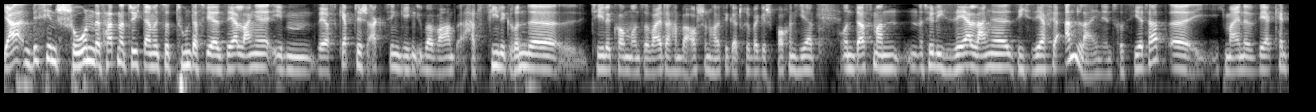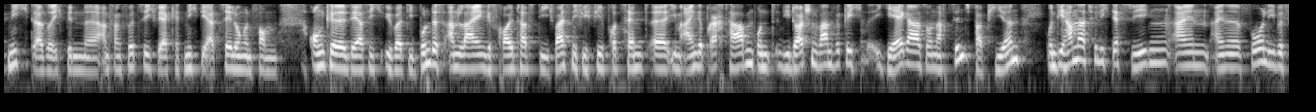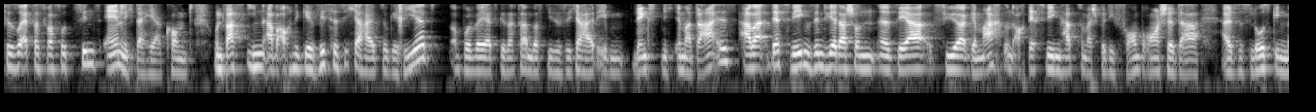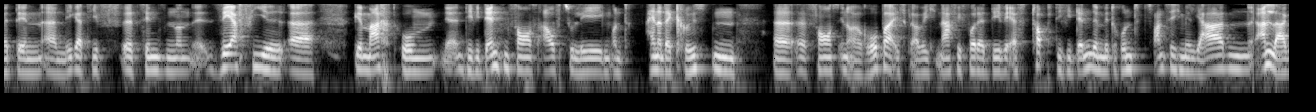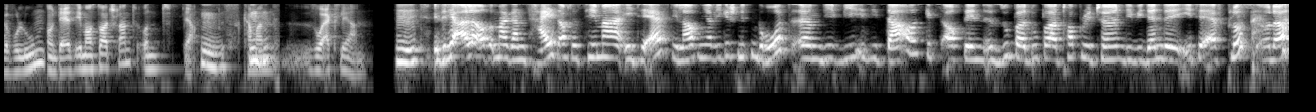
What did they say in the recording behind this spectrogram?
Ja, ein bisschen schon. Das hat natürlich damit zu tun, dass wir sehr lange eben sehr skeptisch Aktien gegenüber waren. Hat viele Gründe. Telekom und so weiter haben wir auch schon häufiger drüber gesprochen hier. Und dass man natürlich sehr lange sich sehr für Anleihen interessiert hat. Äh, ich meine, wer kennt nicht, also ich bin äh, Anfang 40, wer kennt nicht die Erzählungen vom Onkel, der sich über die Bundesanleihen gefreut hat, die ich weiß nicht wie viel Prozent äh, ihm eingebracht haben. Und die Deutschen waren wirklich Jäger so nach Zinspapieren. Und die haben natürlich deswegen ein, eine Vorliebe für so etwas, was so zinsähnlich daherkommt und was ihnen aber auch eine gewisse Sicherheit suggeriert, obwohl wir jetzt gesagt haben, dass diese Sicherheit eben längst nicht immer da ist. Aber deswegen sind wir da schon äh, sehr für gemacht und auch deswegen hat zum Beispiel die Fondsbranche da, als es losging mit den äh, Negativzinsen und äh, sehr viel äh, gemacht, um äh, Dividendenfonds aufzulegen und einer der größten äh, äh, Fonds in Europa ist, glaube ich, nach wie vor der DWS Top-Dividende mit rund 20 Milliarden Anlagevolumen. Und der ist eben aus Deutschland. Und ja, hm. das kann man mhm. so erklären. Hm. Wir sind ja alle auch immer ganz heiß auf das Thema ETF. Die laufen ja wie geschnitten Brot. Ähm, wie, wie sieht's da aus? Gibt's auch den äh, super duper Top Return Dividende ETF Plus oder?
